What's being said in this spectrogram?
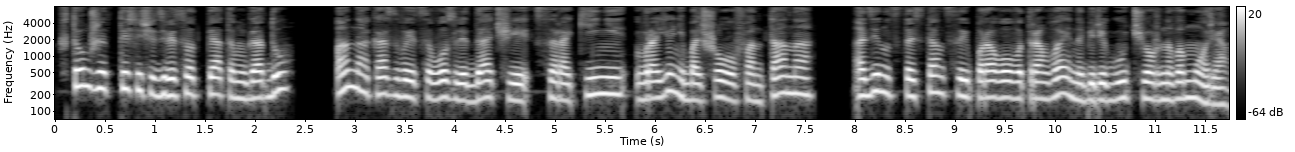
В том же 1905 году Анна оказывается возле дачи Саракини в районе Большого фонтана 11-й станции парового трамвая на берегу Черного моря.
